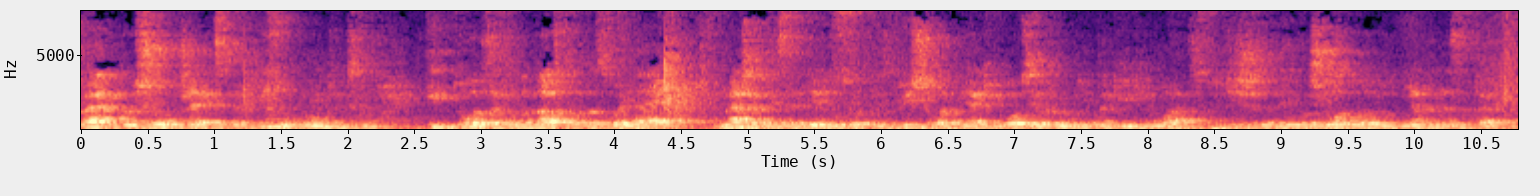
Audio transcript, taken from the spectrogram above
проект пройшов вже експертизу комплексну, і то законодавство дозволяє в межах 10% збільшувати як і обсяг робіт, так і вартість. Тоді ще не було жодного документа не затвердження.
